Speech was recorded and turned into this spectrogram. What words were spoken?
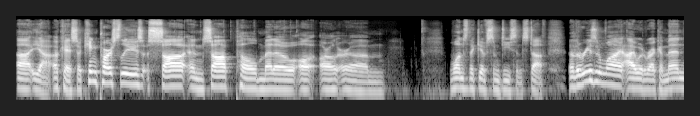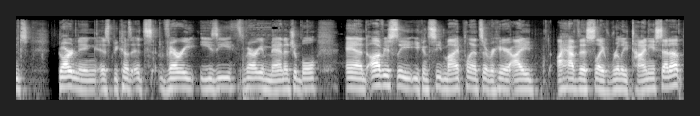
uh, yeah, okay, so king parsleys, saw, and saw palmetto are, are, um, ones that give some decent stuff. Now, the reason why I would recommend gardening is because it's very easy, very manageable, and obviously you can see my plants over here. I I have this like really tiny setup,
